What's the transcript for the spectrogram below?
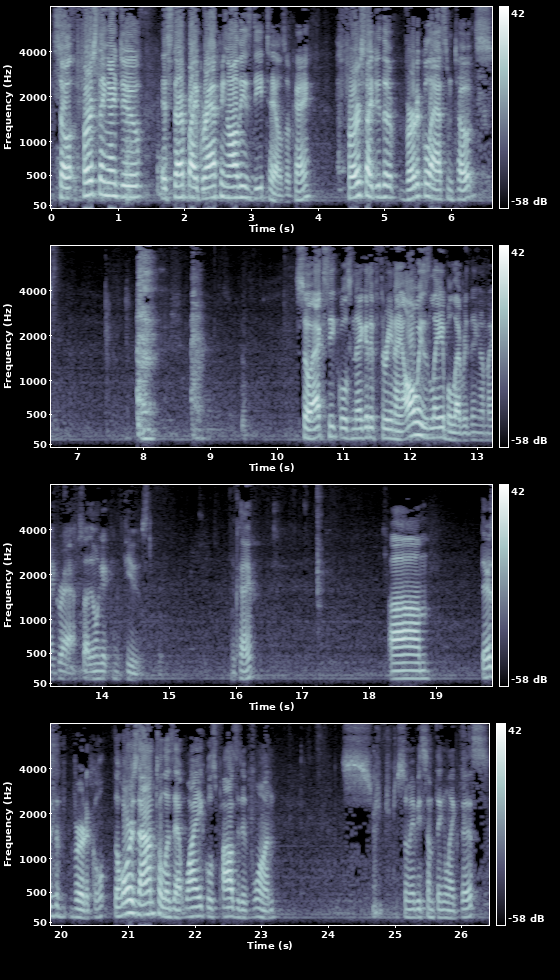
So first thing I do is start by graphing all these details, okay? First I do the vertical asymptotes. So x equals negative 3, and I always label everything on my graph so I don't get confused. Okay? Um, there's the vertical. The horizontal is at y equals positive 1. So maybe something like this.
